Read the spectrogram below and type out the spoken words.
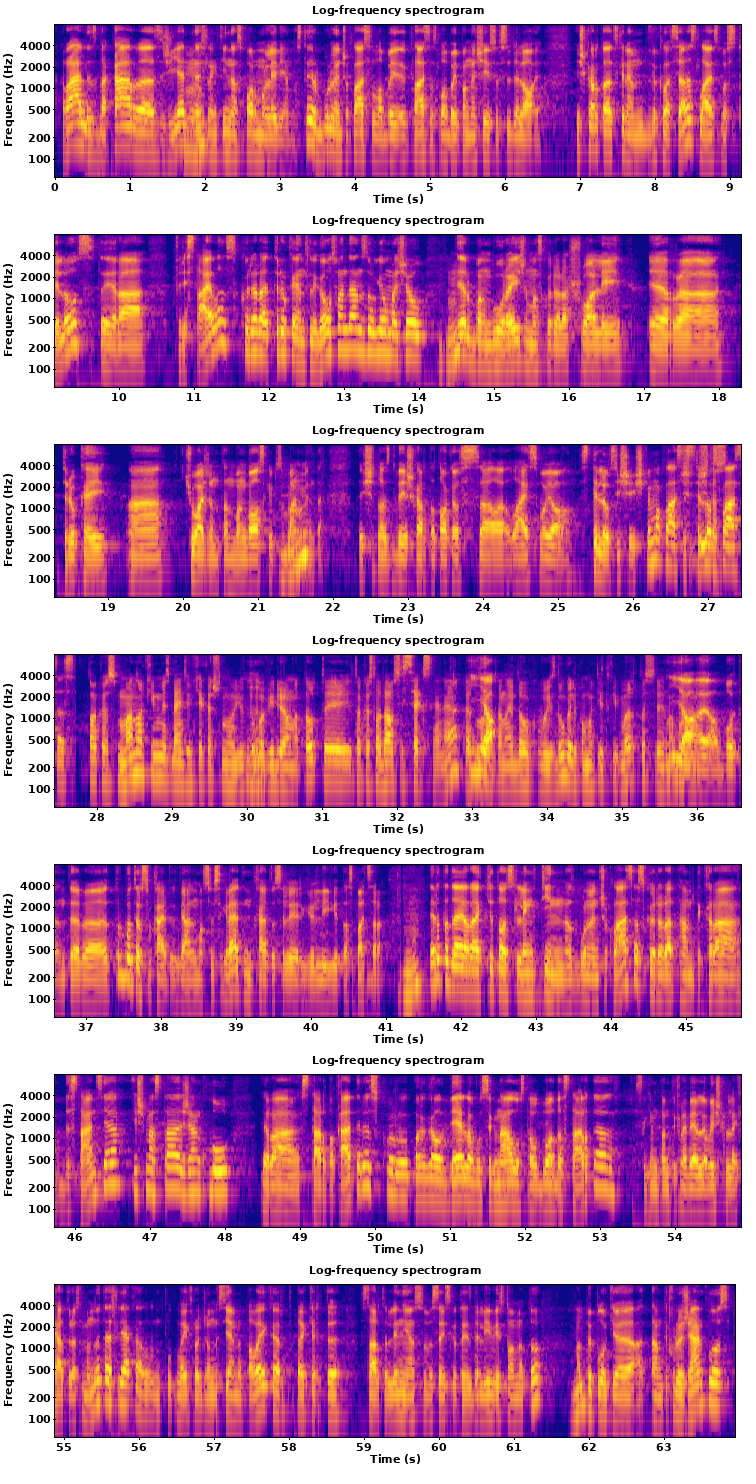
ralis, Dakaras, žiedinės mhm. lenktynės Formulė 1. Tai ir burlenčių klasės labai, klasės labai panašiai susidėlioja. Iš karto atskiriam dvi klases - laisvo stiliaus, tai yra freestylas, kur yra triukai ant lygaus vandens daugiau mažiau, mhm. ir bangų raižymas, kur yra šuoliai ir uh, triukai uh, čiuožiant ant bangos kaip su banglente. Mhm. Tai šitos dvi iš karto tokios laisvojo stiliaus išreiškimo klasės, stiliaus Šitas klasės. Tokios mano akimis, bent jau kiek aš nu, YouTube mhm. video matau, tai tokios labiausiai seksė, ne? Kad nu, tenai daug vaizdų gali pamatyti, kaip vartosi. Nu, jo, jo, būtent. Ir turbūt ir su kaitais galima susigretinti, kaitus irgi lygiai tas pats yra. Mhm. Ir tada yra kitos lenktyninės būlenčių klasės, kur yra tam tikra distancija išmesta ženklų yra starto kateris, kur pagal vėliavų signalus tau duoda startą, sakykim, tam tikrą vėliavą iškelia keturios minutės lieka, laikrodžio nusiemi tą laiką ir tada kirti starto liniją su visais kitais dalyviais tuo metu, mhm. apiplauki tam tikrus ženklus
